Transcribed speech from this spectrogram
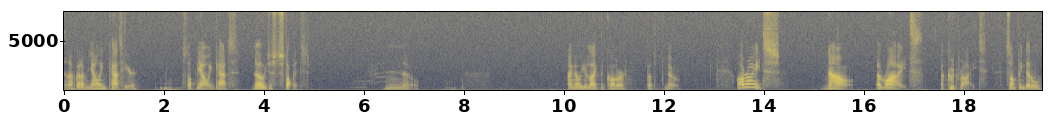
And I've got a meowing cat here. Stop meowing, cat. No, just stop it. No. I know you like the color, but no. Alright. Now, a ride. A good ride. Something that'll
